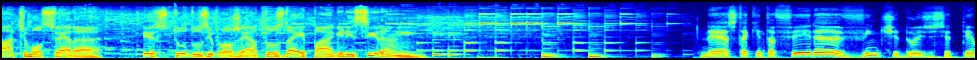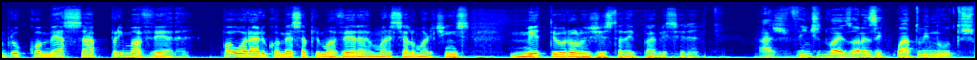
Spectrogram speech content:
Atmosfera. Estudos e projetos da Epagre Ciran. Nesta quinta-feira, 22 de setembro, começa a primavera. Qual horário começa a primavera, Marcelo Martins, meteorologista da Ipagre Ciran? às 22 horas e 4 minutos,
